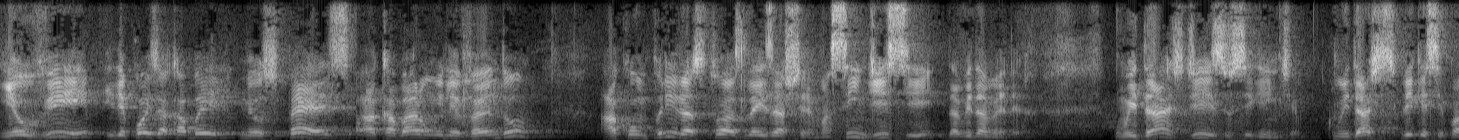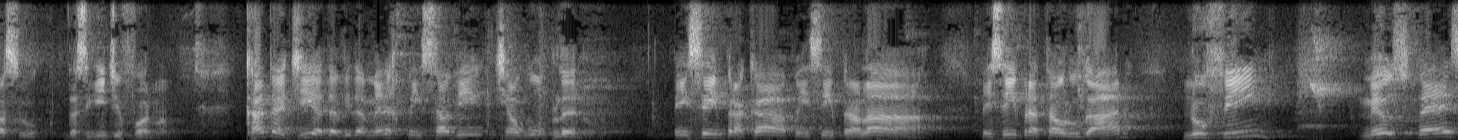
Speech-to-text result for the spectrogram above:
E eu vi, e depois acabei, meus pés acabaram me levando a cumprir as tuas leis Hashem. Assim disse David Amelech. O Midrash diz o seguinte: o Midrash explica esse passo da seguinte forma: cada dia David Amelech pensava em tinha algum plano. Pensei em para cá, pensei em para lá, pensei em para tal lugar. No fim, meus pés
